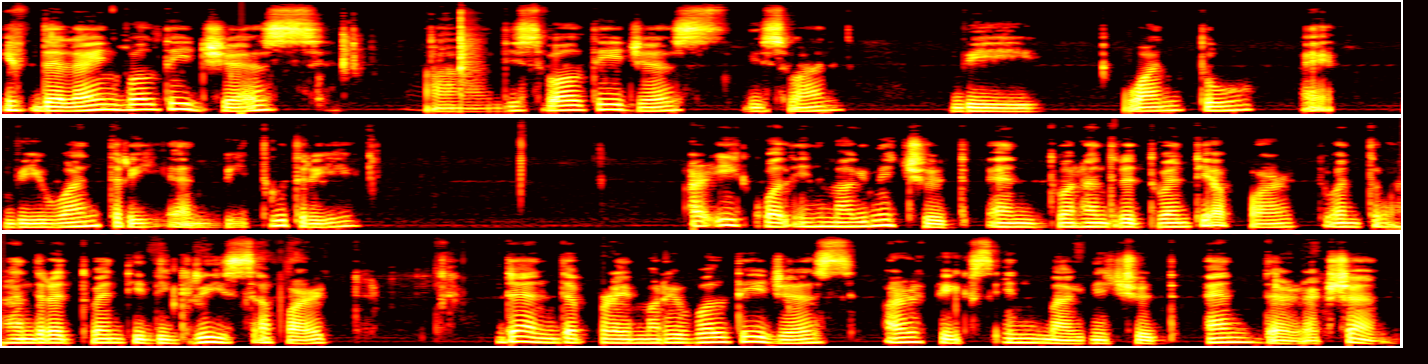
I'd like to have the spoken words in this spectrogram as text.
if the line voltages, uh, these voltages, this one, V12, V13 and V23 are equal in magnitude and 120 apart, 120 degrees apart, then the primary voltages are fixed in magnitude and direction.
